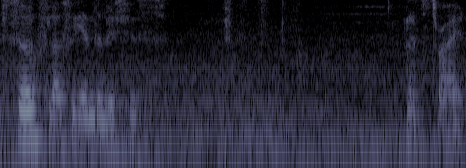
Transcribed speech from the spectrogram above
So fluffy and delicious. Let's try it.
